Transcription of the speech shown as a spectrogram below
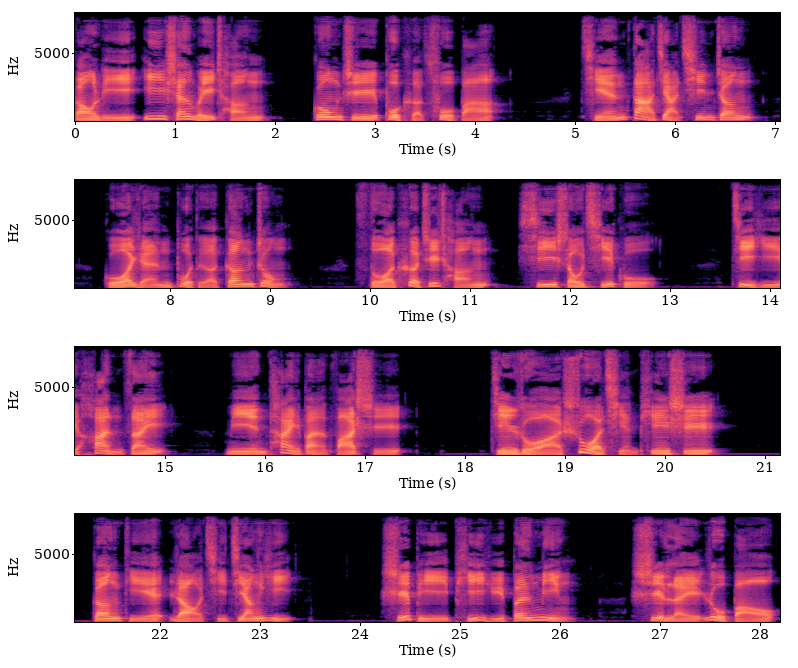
高丽依山为城，攻之不可猝拔。前大驾亲征，国人不得耕种，所克之城悉收其谷，既以旱灾，民太半乏食。今若朔浅偏失。更迭扰其疆邑，使彼疲于奔命，势累入保。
